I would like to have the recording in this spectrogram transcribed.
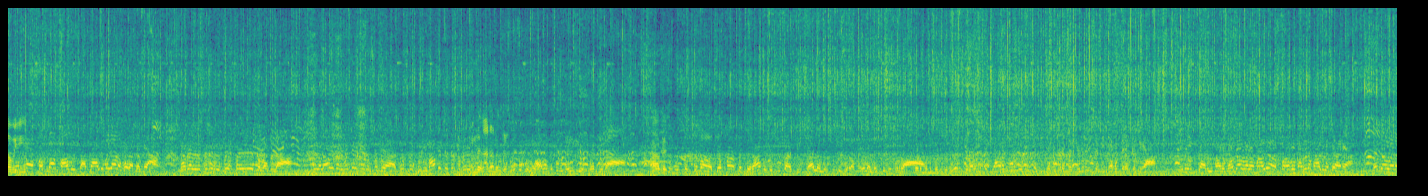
வந்து கொண்டிருப்பது தூத்துக்குடி மாவட்டத்திற்கு இந்த காட்டான் வச்சு அப்படியே செம்மாப்பட்டு ராமசுப்பு காட்டி மேல லட்சுமிபுரம் மேல லட்சுமிபுரம் போட்டு போட்டு போட்டு போட்டு முதவர மாடு அப்பாவும் மகனும் மாடு ஓட்டுறானே முதவர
